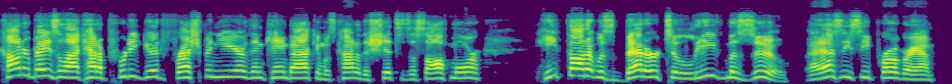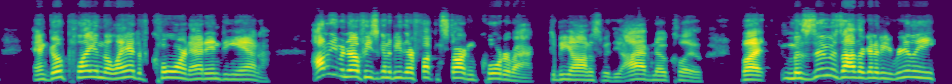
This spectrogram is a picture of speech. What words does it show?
Connor Bazelak had a pretty good freshman year, then came back and was kind of the shits as a sophomore. He thought it was better to leave Mizzou, an SEC program, and go play in the land of corn at Indiana. I don't even know if he's going to be their fucking starting quarterback, to be honest with you. I have no clue. But Mizzou is either going to be really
